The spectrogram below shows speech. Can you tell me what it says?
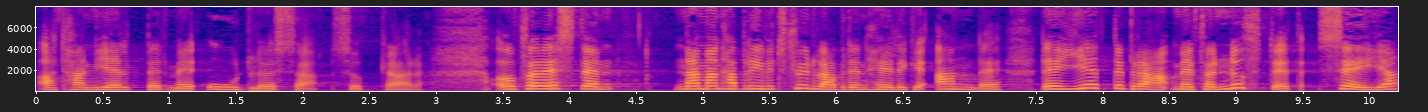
att han hjälper med ordlösa suckar. Och förresten, när man har blivit fylld av den helige Ande, det är jättebra med förnuftet säga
